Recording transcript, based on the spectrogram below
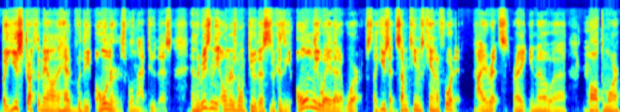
But you struck the nail on the head where the owners will not do this. And the reason the owners won't do this is because the only way that it works, like you said, some teams can't afford it. Pirates, right? You know, uh, Baltimore.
